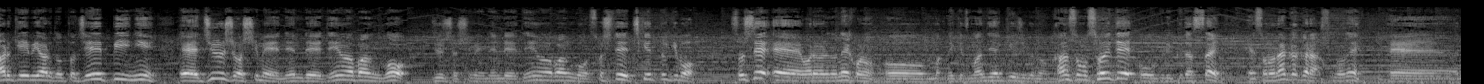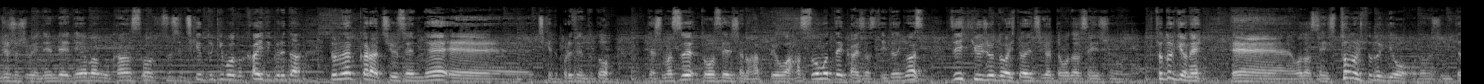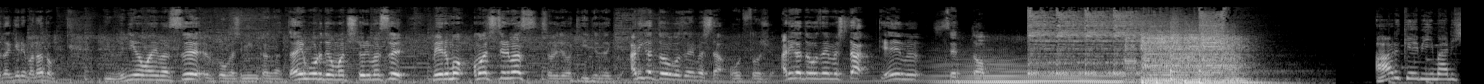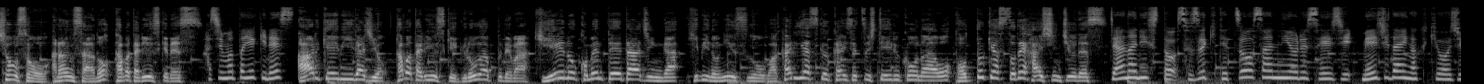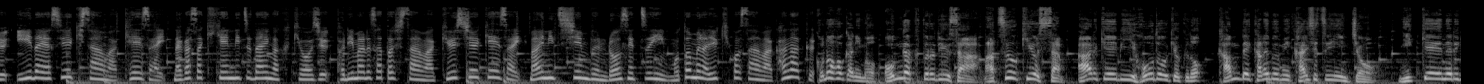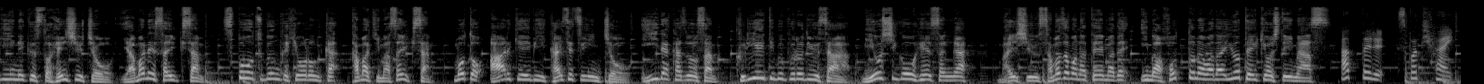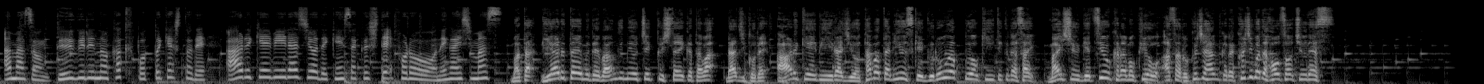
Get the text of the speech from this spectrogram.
kor.rkbr.jp に、えー住所、氏名、年齢、電話番号、住所、氏名、年齢、電話番号、そしてチケット希望、そして、えー我々のね、この、おま熱血マンデー野球塾の感想も添えてお送りください。えーその中から、そのね、えー住所、氏名、年齢、電話番号、感想、そしてチケット希望と書いてくれた人の中から抽選で、えーチケットプレゼントといたします。当選者の発表は発送をもって返させていただきます。ぜひ球場とは一味違った和田選手のひとときをね、えー和田選手とのひとときをお楽しみいただければなというふうに思います。福岡市民館が大ホールでお待ちしております。メールもお待ちしております。それでは聞いていただきありがとうございました。大津投手ありがとうがとうございました。ゲームセット。RKB 毎日放送アナウンサーの田畑隆介です橋本ゆきです。RKB ラジオ田畑隆介グローアップでは気鋭のコメンテーター陣が日々のニュースを分かりやすく解説しているコーナーをポッドキャストで配信中ですジャーナリスト鈴木哲夫さんによる政治、明治大学教授飯田康之さんは経済、長崎県立大学教授鳥丸聡さんは九州経済、毎日新聞論説委員本村由紀子さんは科学。この他にも音楽プロデューサー松尾潔さん RKB 報道局の神戸金史解説委員長日経エネルギーネクスト編集長山根小雪さん。スポーツ文化評論家玉木正之さん。元 RKB 解説委員長飯田和郎さん。クリエイティブプロデューサー三好剛平さんが毎週様々なテーマで今ホットな話題を提供しています。アップル、スポティファイ、アマゾン、グーグルの各ポッドキャストで RKB ラジオで検索してフォローをお願いします。またリアルタイムで番組をチェックしたい方はラジコで RKB ラジオ田畑竜介グローアップを聞いてください。毎週月曜から木曜朝6時半から9時まで放送中です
